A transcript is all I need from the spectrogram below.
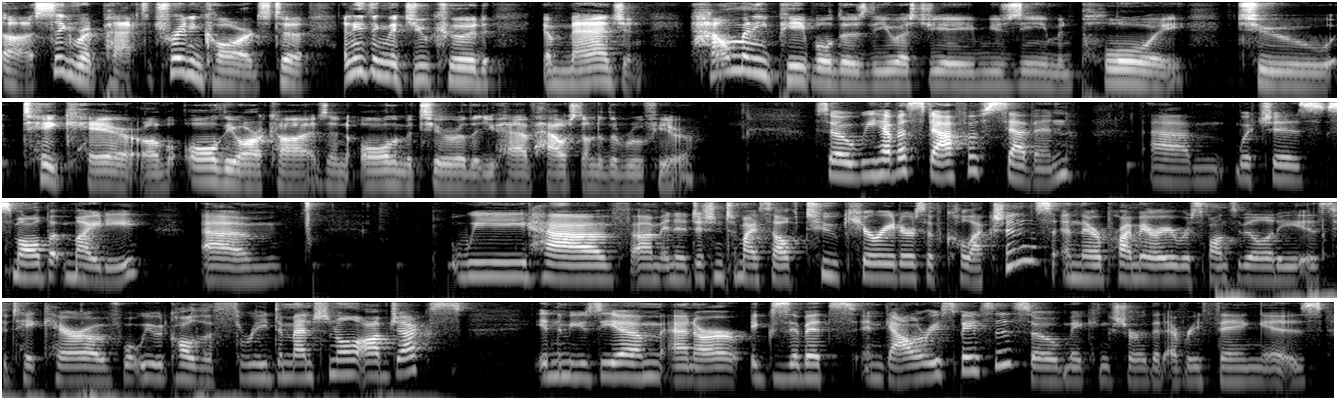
uh, cigarette packs to trading cards to anything that you could imagine. How many people does the USGA museum employ to take care of all the archives and all the material that you have housed under the roof here? So we have a staff of seven, um, which is small but mighty. Um, we have, um, in addition to myself, two curators of collections, and their primary responsibility is to take care of what we would call the three dimensional objects in the museum and our exhibits and gallery spaces. So, making sure that everything is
